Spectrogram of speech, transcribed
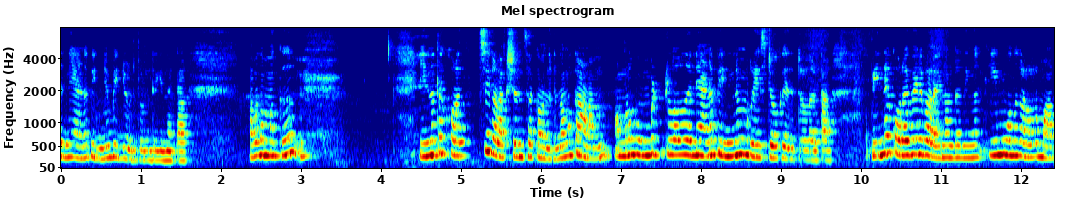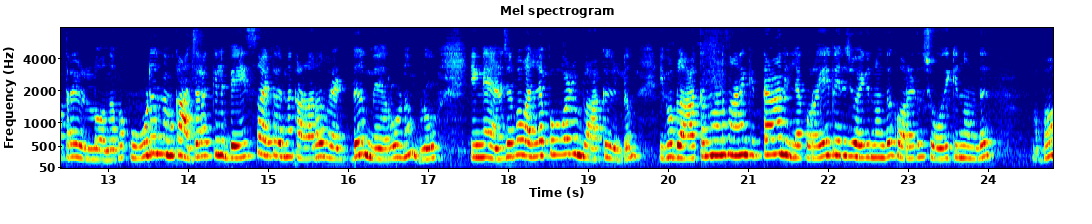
തന്നെയാണ് പിന്നും പിന്നും എടുത്തുകൊണ്ടിരിക്കുന്നത് കേട്ടോ. അപ്പോൾ നമുക്ക് ഇന്നത്തെ കുറച്ച് കളക്ഷൻസ് ഒക്കെ വന്നിട്ട് നമുക്ക് കാണാം. നമ്മൾ മുമ്പിട്ടുള്ളത് തന്നെയാണ് പിന്നും റീസ്റ്റോക്ക് ചെയ്തിട്ടുള്ളത് കേട്ടോ. പിന്നെ കുറേ പേര് പറയുന്നുണ്ട് നിങ്ങൾക്ക് ഈ മൂന്ന് കളർ മാത്രമേ ഉള്ളൂ എന്ന്. അപ്പോൾ കൂടുതൽ നമുക്ക് അജറക്കിൽ ബേസ് ആയിട്ട് വരുന്ന കളർ റെഡ് മെറൂണ് ബ്ലൂ ഇങ്ങനെയാണ്. ചിലപ്പോൾ വല്ലപ്പോഴും ബ്ലാക്ക് കിട്ടും. ഇപ്പോൾ ബ്ലാക്ക് എന്ന് പറഞ്ഞ സാധനം കിട്ടാനില്ല. കുറേ പേര് ചോദിക്കുന്നുണ്ട് കുറേ അടുത്ത് ചോദിക്കുന്നുണ്ട്. അപ്പോൾ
